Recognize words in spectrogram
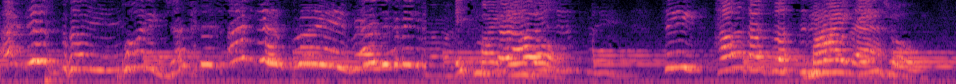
I'm just playing. Poetic justice? I'm just playing, bro. How's it gonna make it- It's my But I was angel. Supposed to My know that? angel.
